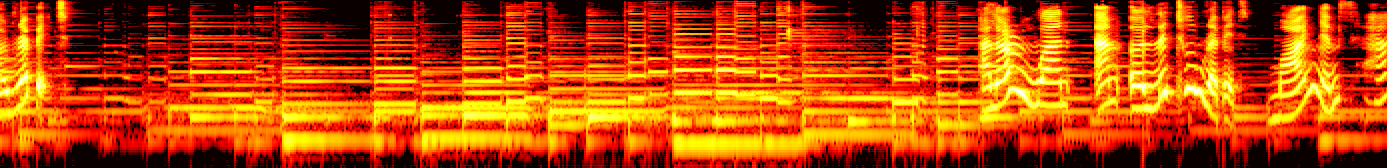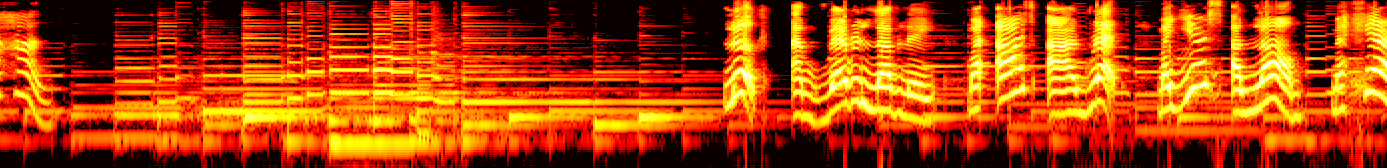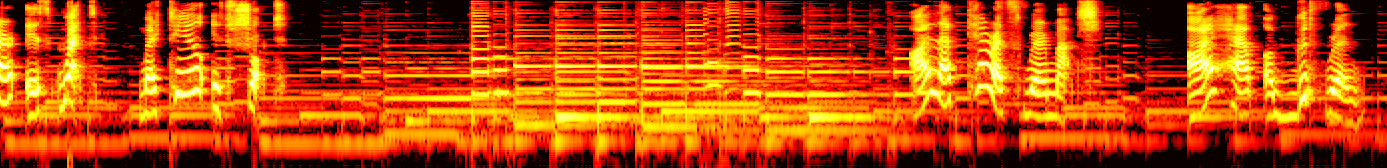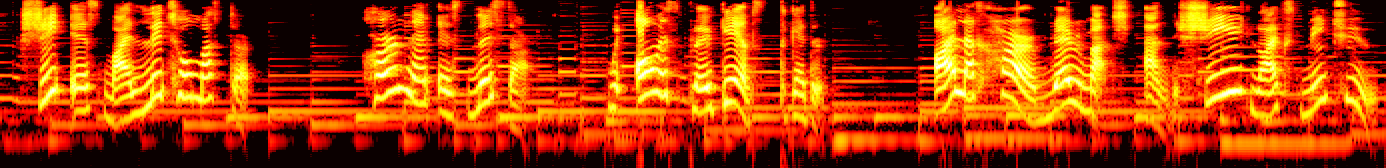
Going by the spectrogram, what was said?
a rabbit. Hello everyone, I'm a little rabbit. My name's Han Han. Look, I'm very lovely. My eyes are red. My ears are long. My hair is wet. My tail is short. I like carrots very much. I have a good friend. She is my little master. Her name is Lisa. We always play games together. I like her very much and she likes me too.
